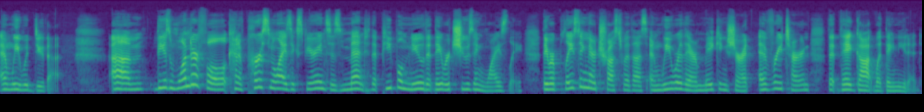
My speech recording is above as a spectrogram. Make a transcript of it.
And we would do that. Um, these wonderful kind of personalized experiences meant that people knew that they were choosing wisely. They were placing their trust with us, and we were there making sure at every turn that they got what they needed,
